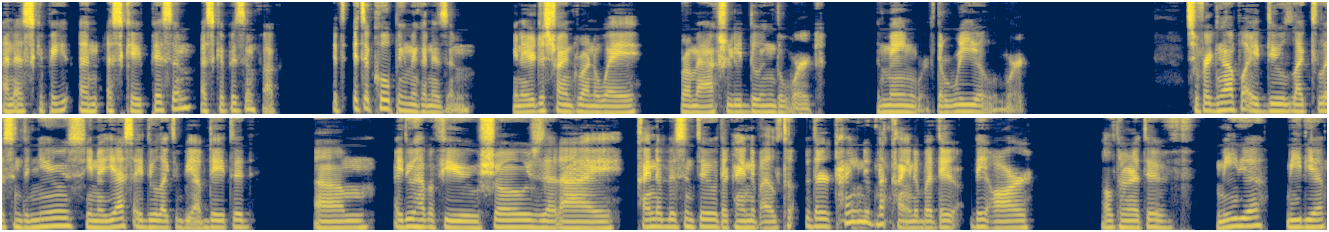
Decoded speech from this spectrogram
an escape an escapism escapism? Fuck. It's it's a coping mechanism. You know you're just trying to run away from actually doing the work the main work the real work. So for example i do like to listen to news. You know yes i do like to be updated. Um i do have a few shows that i kind of listen to. They're kind of they're kind of not kind of but they they are alternative media media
